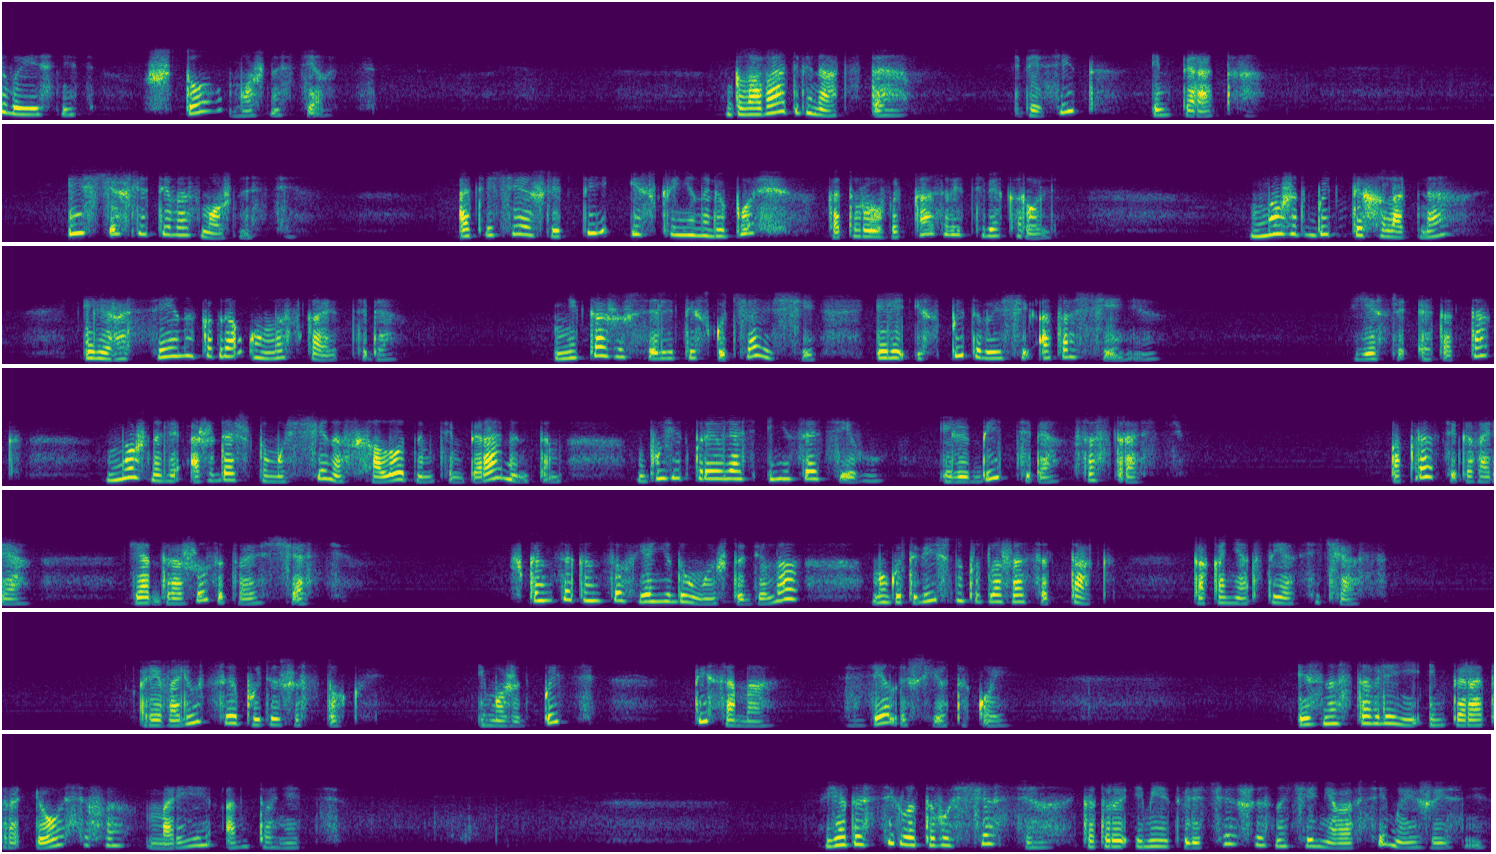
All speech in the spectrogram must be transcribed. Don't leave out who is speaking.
Speaker 1: и выяснить, что можно сделать. Глава 12. Визит императора. Ищешь ли ты возможности? Отвечаешь ли ты искренне на любовь, которую выказывает тебе король? Может быть, ты холодна или рассеяна, когда он ласкает тебя? Не кажешься ли ты скучающей или испытывающей отвращение? Если это так, можно ли ожидать, что мужчина с холодным темпераментом будет проявлять инициативу и любить тебя со страстью? По правде говоря, я дрожу за твое счастье. В конце концов, я не думаю, что дела могут вечно продолжаться так, как они обстоят сейчас революция будет жестокой. И, может быть, ты сама сделаешь ее такой. Из наставлений императора Иосифа Марии Антуанетти. Я достигла того счастья, которое имеет величайшее значение во всей моей жизни.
